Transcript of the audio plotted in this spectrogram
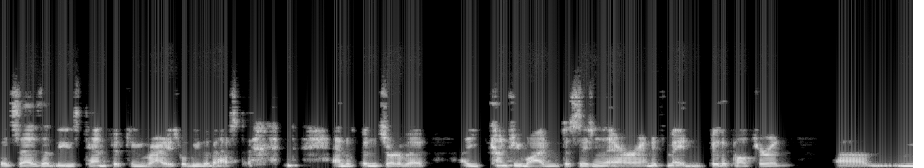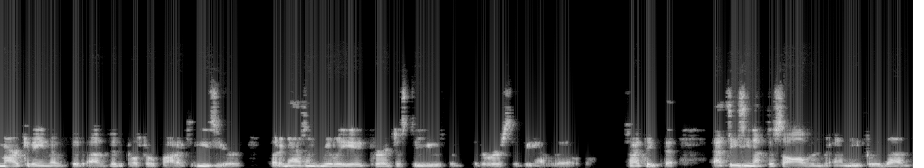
that says that these 10, 15 varieties will be the best. and it's been sort of a, a countrywide decision there. And it's made viticulture and um, marketing of, of, viticultural products easier, but it hasn't really encouraged us to use the, the, diversity we have available. So I think that that's easy enough to solve and, and easily done.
